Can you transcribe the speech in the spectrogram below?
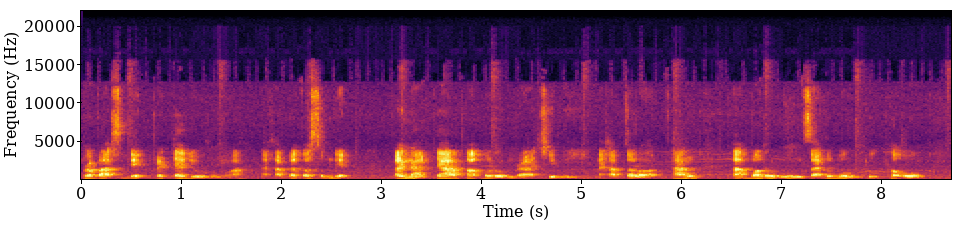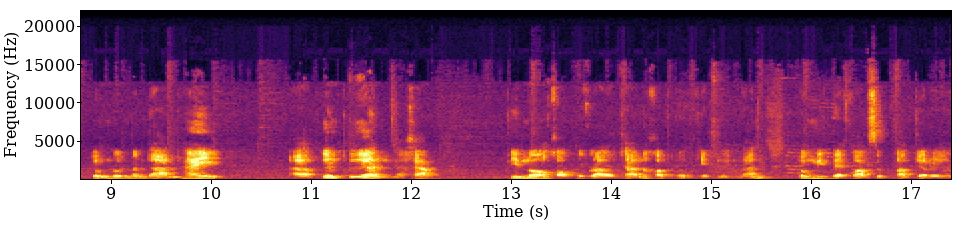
พระบาทสมเด็จพระเจ้าอยู่หัวนะครับ แล้วก็สมเด็จพระนางเจ้าพระบรมราชินีนะครับ ตลอดทั้งพระบรมวงศานุวงศ์ทุกพระองค์ จงดลบันดาลให้เพื่อนๆนะครับ พี่น้องของพวกเราชาวนครพนมเขตหนึ่งนั้น จงมีแต่ความสุขความเจริญ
